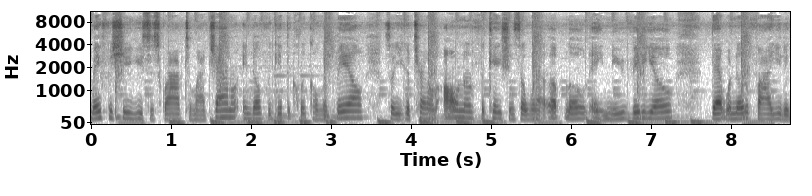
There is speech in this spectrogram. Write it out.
make for sure you subscribe to my channel and don't forget to click on the bell so you can turn on all notifications so when I upload a new video, that will notify you to,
